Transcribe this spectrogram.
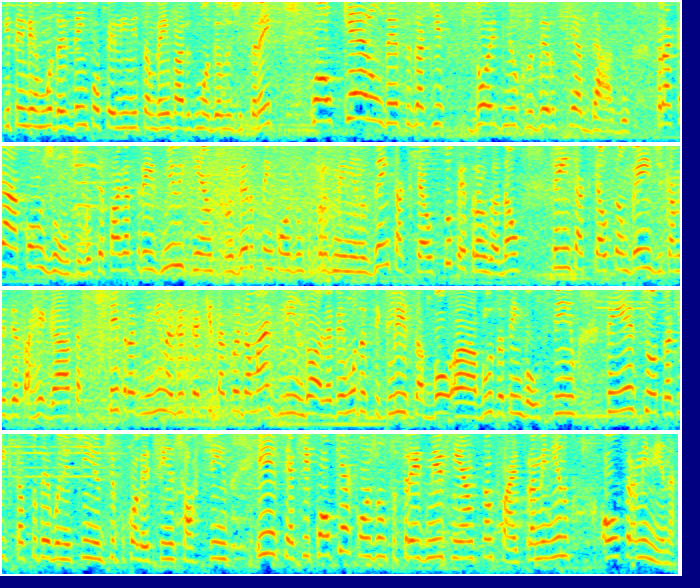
E tem bermudas em popeline também, vários modelos diferentes. Qualquer um desses aqui 2 mil cruzeiros que é dado. Pra cá, conjunto, você paga 3.500 cruzeiros, tem conjunto para os meninos em tactel, super transadão, tem tactel também de camiseta regata, tem para as meninas esse aqui tá coisa mais linda, olha, bermuda ciclista, a blusa tem bolsinho, tem esse outro aqui que tá super bonitinho, tipo coletinho, shortinho, esse aqui, qualquer conjunto 3.500, tanto faz, para menino ou para menina.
